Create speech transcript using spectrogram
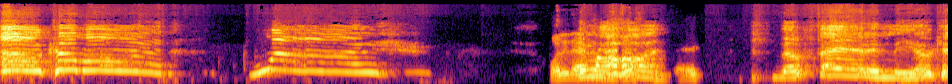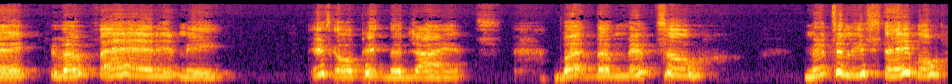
Oh, come on. Why? What did In my heart. The fan in me, okay? The fan in me is going to pick the Giants. But the mental, mentally stable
